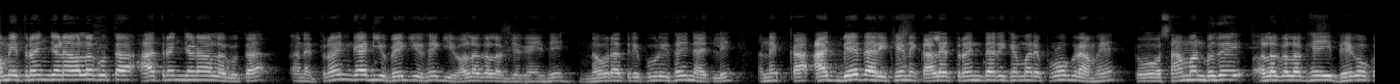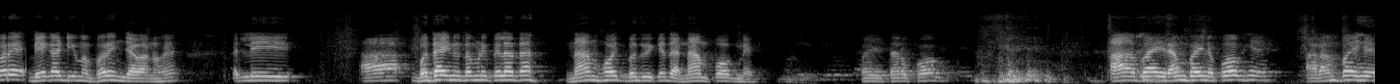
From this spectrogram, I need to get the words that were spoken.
અમે ત્રણ જણા અલગ હતા આ ત્રણ જણા અલગ હતા. અને ત્રણ ગાડીઓ ભેગી થઈ ગયું અલગ અલગ જગ્યાએથી નવરાત્રી પૂરી થઈ ને એટલી અને આજ બે તારીખે ને કાલે ત્રણ તારીખે અમારે પ્રોગ્રામ હે. તો સામાન બધો અલગ અલગ હે એ ભેગો કરે બે ગાડીઓમાં ભરીને જવાનો હે. એટલે આ બધાયનું તમને પેલા તા નામ હોય બધું કેદા નામ પગ ને ભાઈ તારો પગ? આ ભાઈ રામભાઈ નો પગ છે. આ રામભાઈ છે.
